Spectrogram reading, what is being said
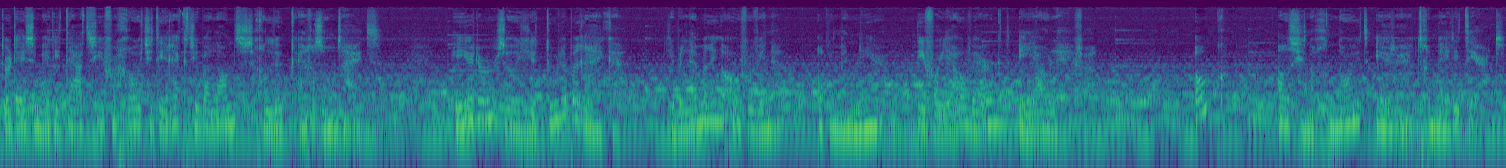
Door deze meditatie vergroot je direct je balans, geluk en gezondheid. Hierdoor zul je je doelen bereiken, je belemmeringen overwinnen op een manier die voor jou werkt in jouw leven. Ook als je nog nooit eerder hebt gemediteerd.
